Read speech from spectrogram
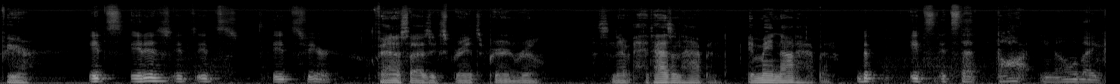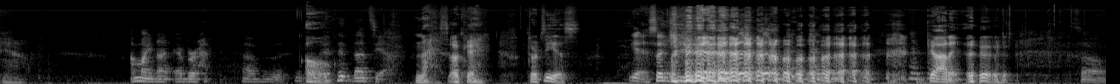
Fear. It's it is it's it's it's fear. Fantasized experience appearing real. It's never. It hasn't happened. It may not happen. But it's it's that thought, you know, like Yeah. I might not ever have the. Oh. that's yeah. Nice. Okay. Tortillas. Yeah, essentially. Got it. So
